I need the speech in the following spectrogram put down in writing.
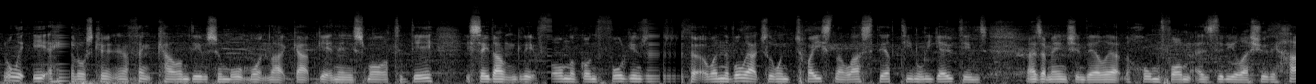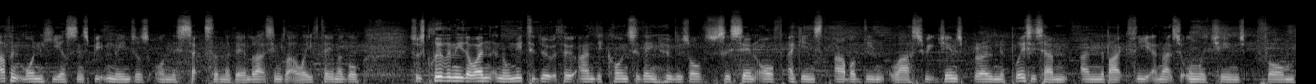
they're only 8 ahead of Ross County. And I think Callum Davidson won't want that gap getting any smaller today. His side aren't in great form. They've gone four games without a win. They've only actually won twice in the last 13 league outings. And as I mentioned earlier, the home form is the real issue. They haven't won here since beating Rangers on the 6th of November. That seems like a lifetime ago. So it's clearly need a win, and they'll need to do it without Andy Considine, who was obviously sent off against Aberdeen last week. James Brown replaces him in the back three, and that's the only change from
